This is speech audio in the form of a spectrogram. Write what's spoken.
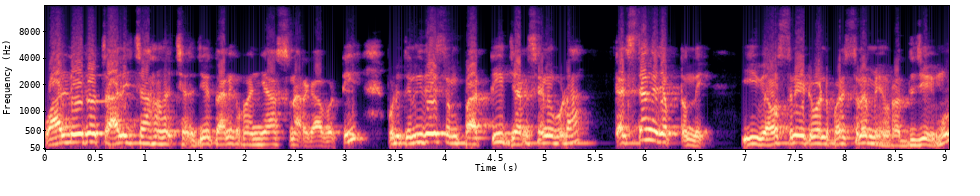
వాళ్ళు ఏదో చాలీ చాలా జీతానికి పనిచేస్తున్నారు కాబట్టి ఇప్పుడు తెలుగుదేశం పార్టీ జనసేన కూడా ఖచ్చితంగా చెప్తుంది. ఈ వ్యవస్థను ఎటువంటి పరిస్థితుల్లో మేము రద్దు చేయము.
